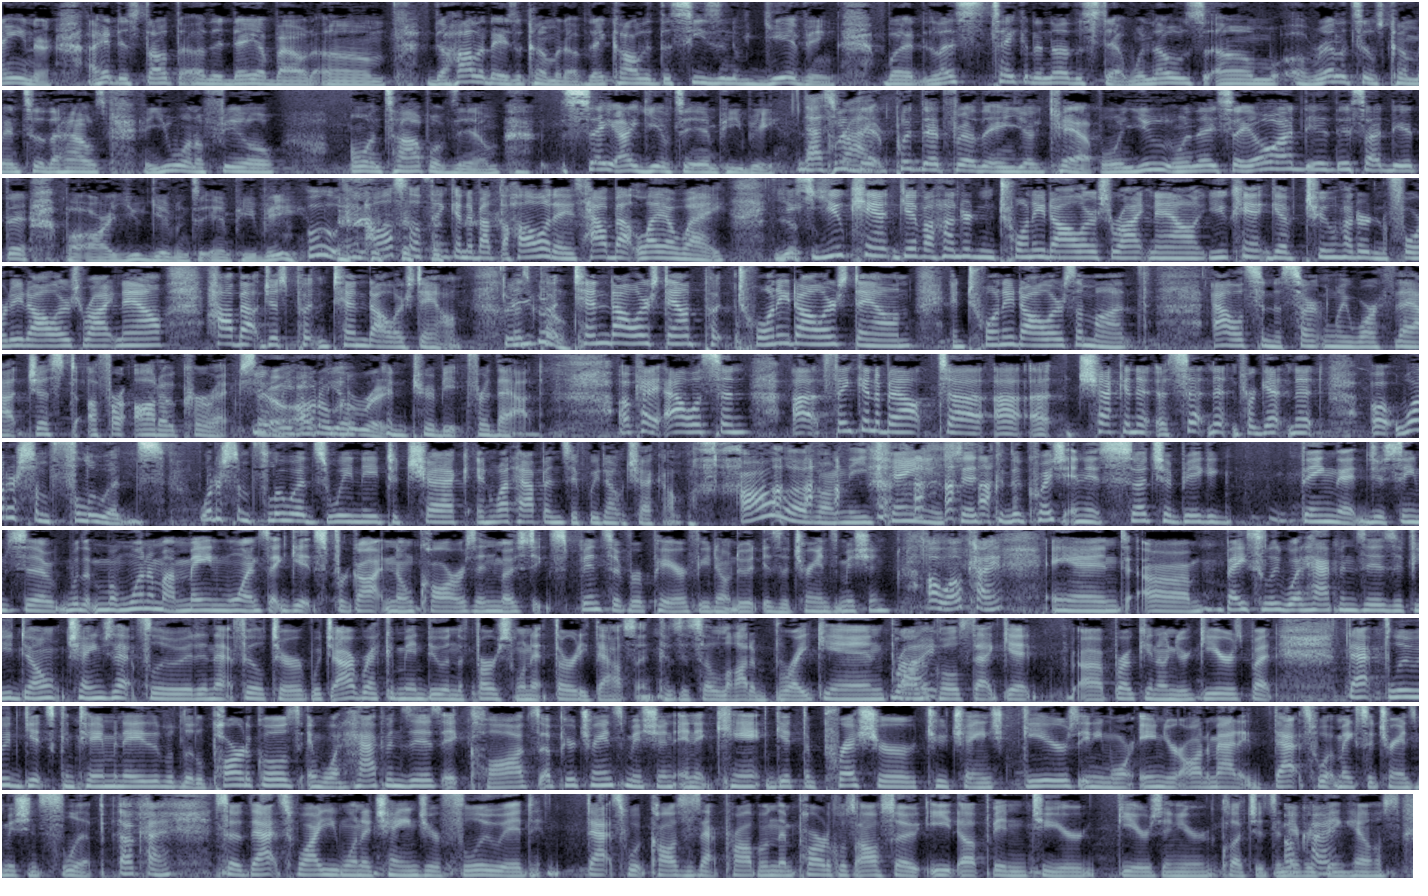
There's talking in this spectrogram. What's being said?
I had this thought the other day about um, the holidays are coming up. They call it the season of giving, but let's take it another step. When those um, relatives come into the house and you want to feel on top of them, say I give to MPB. That's put right. That, put that feather in your cap when you when they say, "Oh, I did this, I did that," but are you giving to MPB? Ooh, and also thinking about the holidays, how about layaway? You, Yes. you can't give $120 right now. You can't give $240 right now. How about just putting $10 down? There Let's you go. put $10 down, put $20 down, and $20 a month. Allison is certainly worth that just uh, for autocorrect. So Yeah, we hope you'll autocorrect. contribute for that. Okay, Allison, uh, thinking about uh, uh, uh, checking it, uh, setting it, and forgetting it, uh, what are some fluids? What are some fluids we need to check, and what happens if we don't check them? all of them need change. The, the question, and it's such a big thing that just seems to one of my main ones that gets forgotten on cars and most expensive repair if you don't do it is a transmission. Oh, okay. And um, basically, what happens is if you don't change that fluid and that filter, which I recommend doing the first one at thirty thousand because it's a lot of break-in particles that get uh, broken on your gears. But that fluid gets contaminated with little particles, and what happens is it clogs up your transmission, and it can't get the pressure to change gears anymore in your automatic. That's what makes the transmission slip. Okay. So that's why you want to change your fluid. That's what causes that problem. Then particles also eat up into your gears and your clutches and Okay. everything else.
